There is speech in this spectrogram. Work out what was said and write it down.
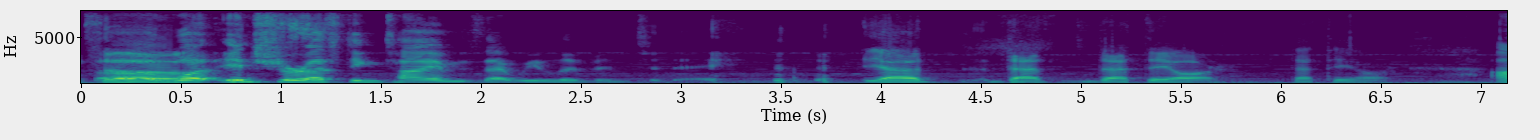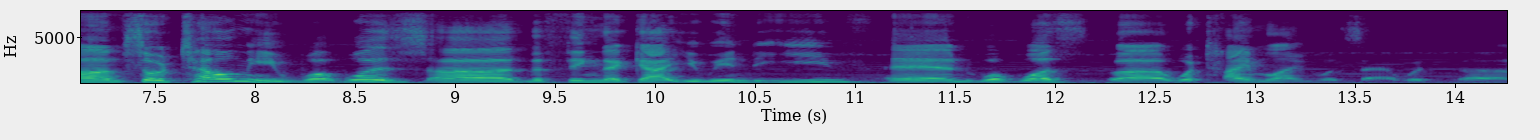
So, what it's- interesting times that we live in today. Yeah, that that they are. That they are. Um, so tell me, what was uh, the thing that got you into Eve, and what was uh, what timeline was that? What uh,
